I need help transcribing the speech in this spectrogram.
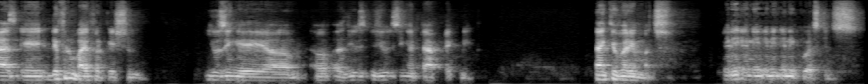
as a different bifurcation using a, uh, uh, using a tap technique. Thank you very much. Any, any, any, any questions?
